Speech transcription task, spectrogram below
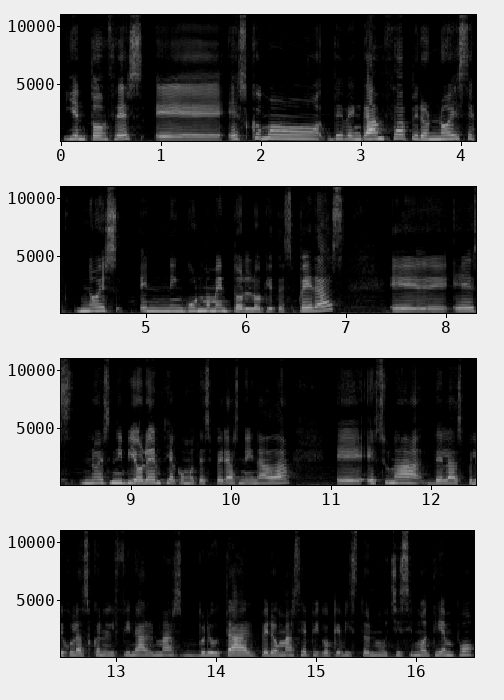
Y entonces eh, es como de venganza, pero no es, no es en ningún momento lo que te esperas. eh, es, no es ni violencia como te esperas ni nada. Eh, es una de las películas con el final más brutal, pero más épico que he visto en muchísimo tiempo.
